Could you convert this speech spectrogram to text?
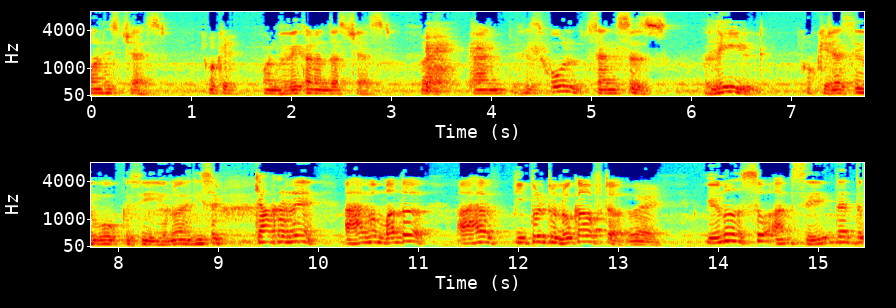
on his chest, ओके on Vivekananda's chest, राइट and his whole senses reeled. ओके जैसे वो किसी यू नो एंड ही सेड क्या कर रहे हैं आई हैव अ मदर आई हैव पीपल टू लुक आफ्टर राइट you know so i'm saying that the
